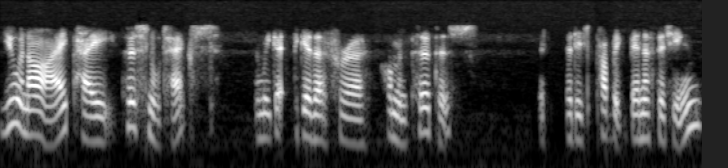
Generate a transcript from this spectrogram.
you and I pay personal tax and we get together for a common purpose that, that is public benefiting,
